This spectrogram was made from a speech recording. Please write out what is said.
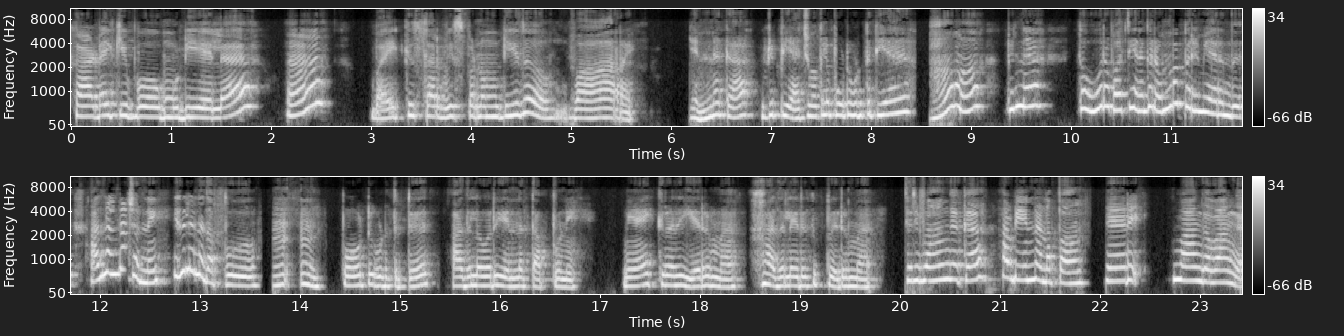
கடைக்கு போக முடியல? பைக்கு சர்வீஸ் பண்ண முடியுதோ? வாரேன். என்னக்கா இப்படி பியாச்சு வாக்கில போட்டு கொடுத்துட்டிய? ஆமா பின்ன இந்த ஊரை பார்த்து எனக்கு ரொம்ப பெருமையா இருந்து. அதனால தான் சொன்னேன் இதுல என்ன தப்பு? போட்டு கொடுத்துட்டு அதுல ஒரு என்ன தப்புனே மேய்க்கிறது எருமை. அதுல இருக்கு பெருமை. சரி வாங்கக்கா அப்படின்னு நினைப்பான். சரி வாங்க வாங்க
